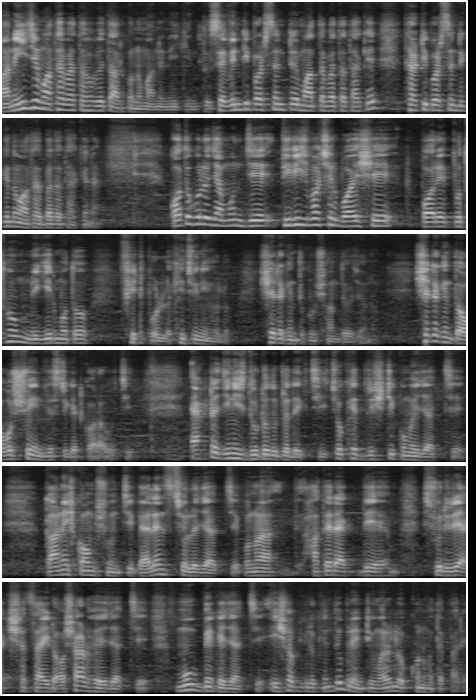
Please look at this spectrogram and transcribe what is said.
মানেই যে মাথা ব্যথা হবে তার কোনো মানে নেই কিন্তু। সেভেন্টি পার্সেন্টে মাথা ব্যথা থাকে থার্টি পার্সেন্টে কিন্তু মাথা ব্যথা থাকে না। কতগুলো যেমন যে তিরিশ বছর বয়সে পরে প্রথম মৃগীর মতো ফিট পড়ল, খিঁচুনি হলো। সেটা কিন্তু খুব সন্দেহজনক। সেটা কিন্তু অবশ্যই ইনভেস্টিগেট করা উচিত। একটা জিনিস দুটো দুটো দেখছি, চোখের দৃষ্টি কমে যাচ্ছে, কানে কম শুনছি ব্যালেন্স চলে যাচ্ছে, কোনো হাতের এক দিয়ে শরীরে এক সাইড অসাড় হয়ে যাচ্ছে, মুখ বেঁকে যাচ্ছে, এইসবগুলো কিন্তু ব্রেন টিউমারের লক্ষণ হতে পারে।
